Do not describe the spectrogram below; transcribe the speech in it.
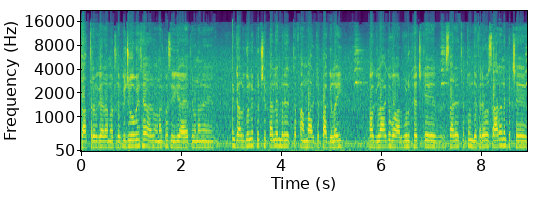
ਦਾਤਰ ਵਗੈਰਾ ਮਤਲਬ ਕਿ ਜੋ ਵੀ ਹਥਿਆਰ ਉਹਨਾਂ ਕੋਲ ਸੀਗੇ ਆਏ ਤੇ ਉਹਨਾਂ ਨੇ ਗੱਲ ਗੁਲ ਨਹੀਂ ਪੁੱਛੀ, ਪਹਿਲੇ ਮੇਰੇ ਤਫਾ ਮਾਰ ਕੇ ਪੱਗ ਲਾਈ। ਪੱਗ ਲਾ ਕੇ ਵਾਲ ਵੂਲ ਖਿੱਚ ਕੇ ਸਾਰੇ ਇੱਥੇ ਧੁੰਦੇ ਫਿਰੇ। ਉਹ ਸਾਰਿਆਂ ਨੇ ਪਿੱਛੇ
